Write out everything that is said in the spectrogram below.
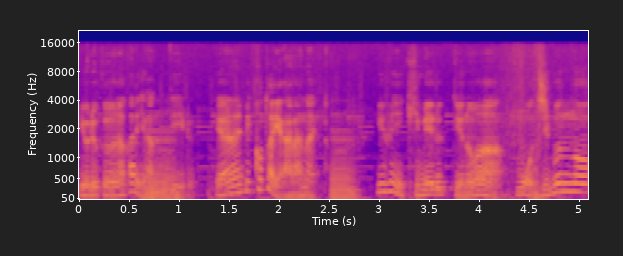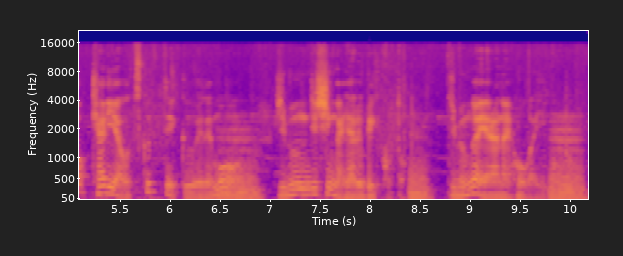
余力の中でやっている、やらないべきことはやらないと。うん。いうふうに決めるっていうのはもう自分のキャリアを作っていく上でも、うん。自分自身がやるべきこと、うん。自分がやらない方がいいこと、うん。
